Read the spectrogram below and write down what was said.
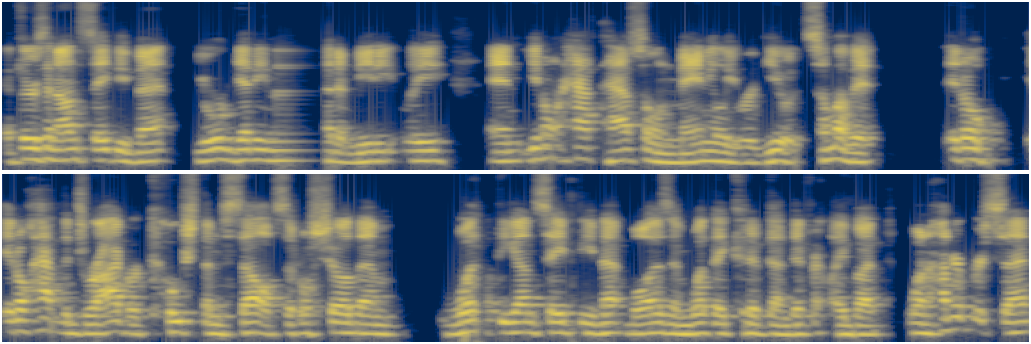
if there's an unsafe event, you're getting that immediately and you don't have to have someone manually review it. Some of it it'll it'll have the driver coach themselves. It'll show them what the unsafe event was and what they could have done differently. But 100%,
